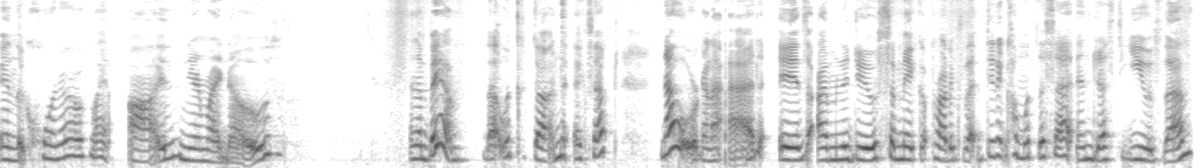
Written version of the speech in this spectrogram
in the corner of my eyes near my nose. And then bam, that looks done. Except now what we're going to add is I'm going to do some makeup products that didn't come with the set and just use them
